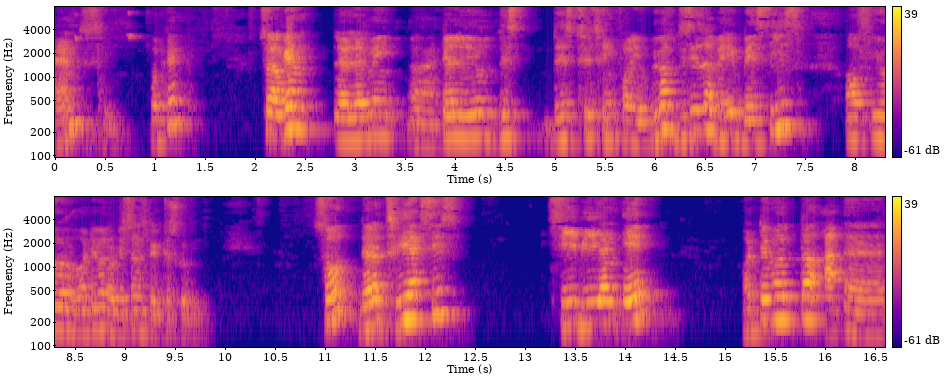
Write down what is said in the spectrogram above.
and C. Okay. So again, let, me uh, tell you this this three thing for you. Because this is a very basis of your whatever rotational spectroscopy. So there are three axes C, B, and A. Whatever the uh,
